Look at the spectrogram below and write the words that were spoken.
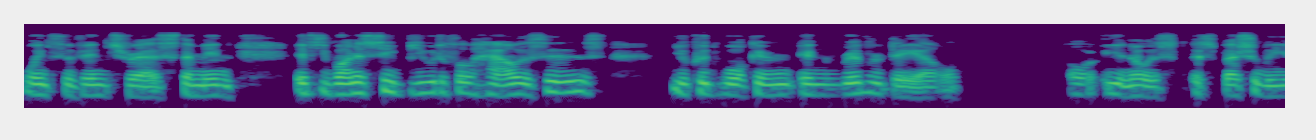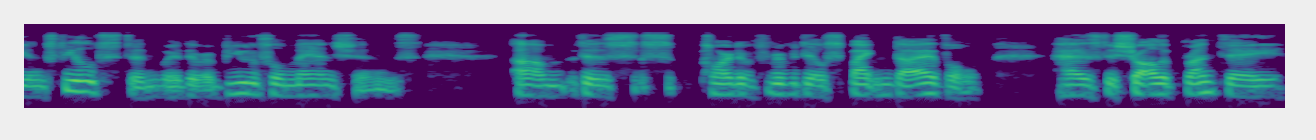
points of interest. I mean, if you wanna see beautiful houses, you could walk in in Riverdale or, you know, especially in Fieldston where there are beautiful mansions. Um, there's s part of Riverdale and Duyvil has the Charlotte Brontë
